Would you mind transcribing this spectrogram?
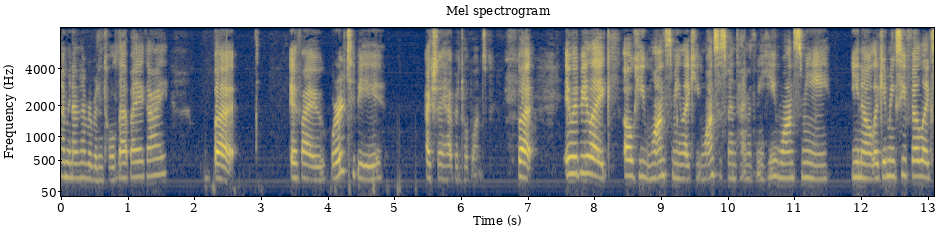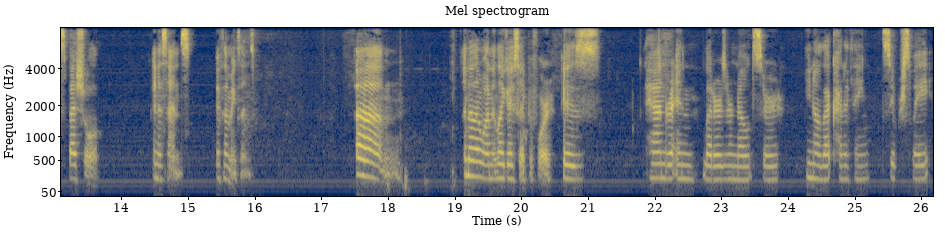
I mean, I've never been told that by a guy, but if I were to be actually I have been told once. But it would be like, oh, he wants me, like he wants to spend time with me. He wants me, you know, like it makes you feel like special in a sense, if that makes sense. Um another one, like I said before, is handwritten letters or notes or you know, that kind of thing. Super sweet.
